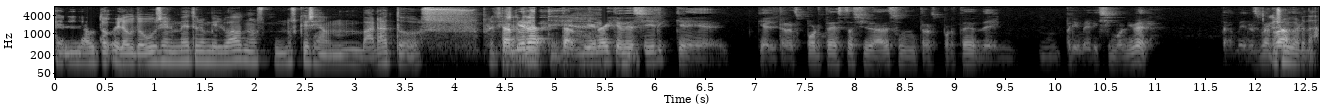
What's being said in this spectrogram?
el, autobús y el metro en Bilbao no, es que sean baratos. También, también hay que mm. decir que, el transporte de esta ciudad es un transporte de primerísimo nivel. También es verdad. Eso es verdad.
